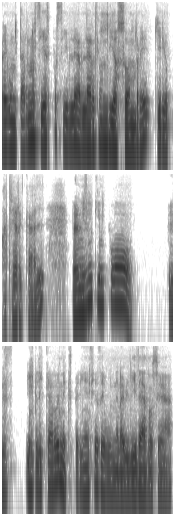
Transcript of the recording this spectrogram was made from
preguntarnos si es posible hablar de un dios hombre, quirio patriarcal, pero al mismo tiempo implicado en experiencias de vulnerabilidad, o sea,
